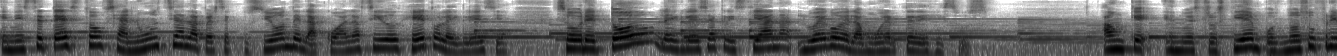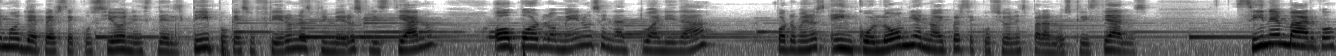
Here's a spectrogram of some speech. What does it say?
en este texto se anuncia la persecución de la cual ha sido objeto la iglesia sobre todo la iglesia cristiana luego de la muerte de Jesús. Aunque en nuestros tiempos no sufrimos de persecuciones del tipo que sufrieron los primeros cristianos, o por lo menos en la actualidad, por lo menos en Colombia no hay persecuciones para los cristianos. Sin embargo,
